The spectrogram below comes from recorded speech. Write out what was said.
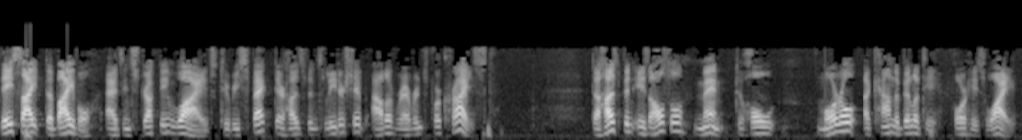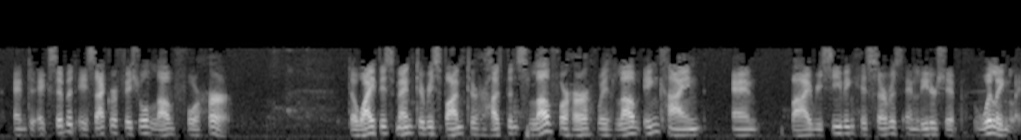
They cite the Bible as instructing wives to respect their husband's leadership out of reverence for Christ. The husband is also meant to hold moral accountability for his wife and to exhibit a sacrificial love for her. The wife is meant to respond to her husband's love for her with love in kind and by receiving his service and leadership willingly.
